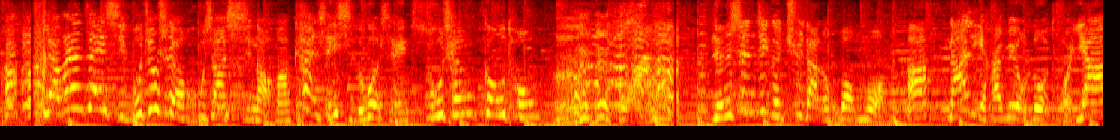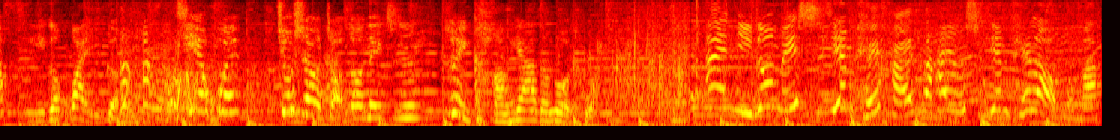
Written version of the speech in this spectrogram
两个人在一起不就是要互相洗脑吗？看谁洗得过谁，俗称沟通。人生这个巨大的荒漠啊，哪里还没有骆驼？压死一个换一个。结婚就是要找到那只最扛压的骆驼。哎，你都没时间陪孩子，还有时间陪老婆吗？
